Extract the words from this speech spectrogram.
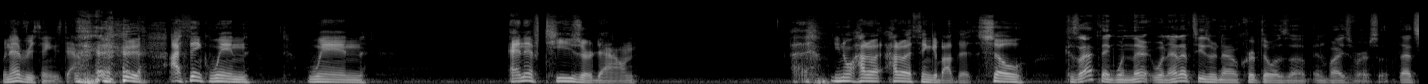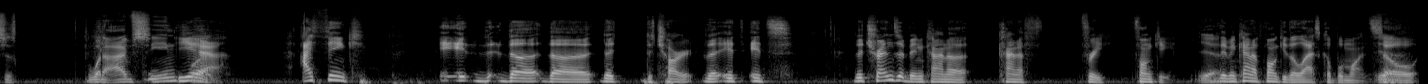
when everything's down. I think when when NFTs are down, uh, you know how do I, how do I think about this? So Because I think when they when NFTs are down, crypto is up, and vice versa. That's just what I've seen. yeah, I think it, the the the the chart the it it's the trends have been kind of kind of freak funky. Yeah. they've been kind of funky the last couple months. So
